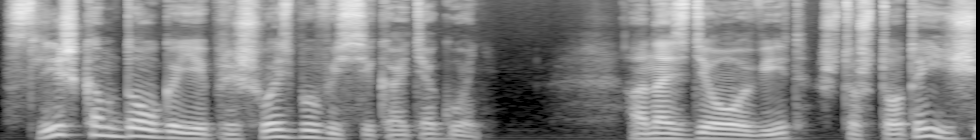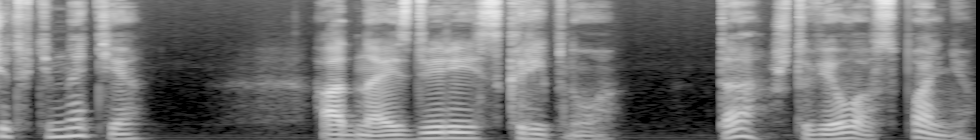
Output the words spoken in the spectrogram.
Слишком долго ей пришлось бы высекать огонь. Она сделала вид, что что-то ищет в темноте. Одна из дверей скрипнула. Та, что вела в спальню.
